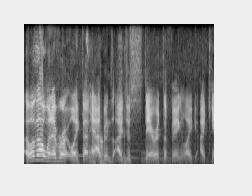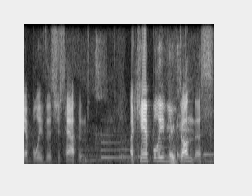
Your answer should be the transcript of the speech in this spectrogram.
I love how whenever like that happens, I just stare at the thing like I can't believe this just happened. I can't believe you've Like- done this.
